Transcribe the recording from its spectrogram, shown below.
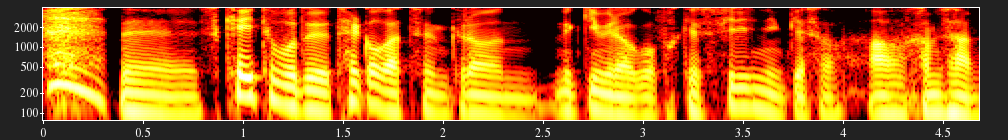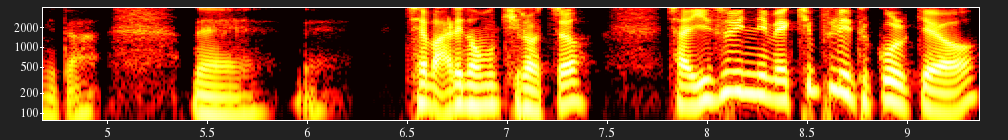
네, 스케이트보드 탈 것 같은 그런 느낌이라고 밖에서 피디님께서. 아 감사합니다. 네, 네. 제 말이 너무 길었죠? 자, 이수빈님의 키플리 듣고 올게요.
